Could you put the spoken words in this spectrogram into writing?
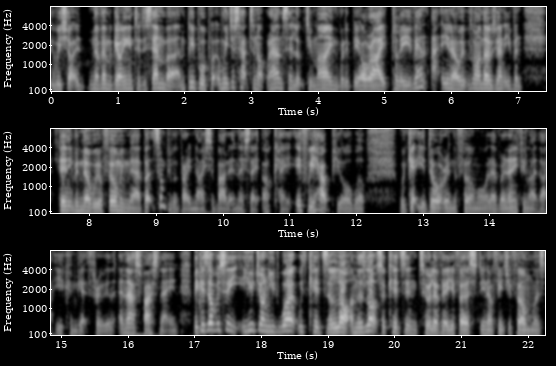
we shot in November going into December, and people put, and we just had to knock around and say, "Look, do you mind? Would it be all right, please?" We hadn't, you know, it was one of those we hadn't even didn't even know we were filming there. But some people are very nice about it, and they say, "Okay, if we help you, or we'll we'll get your daughter in the film or whatever, and anything like that, you can get through." And, and that's fascinating because obviously you, John, you'd work with kids a lot, and there's lots of kids in To Olivia. Your first, you know, feature film was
